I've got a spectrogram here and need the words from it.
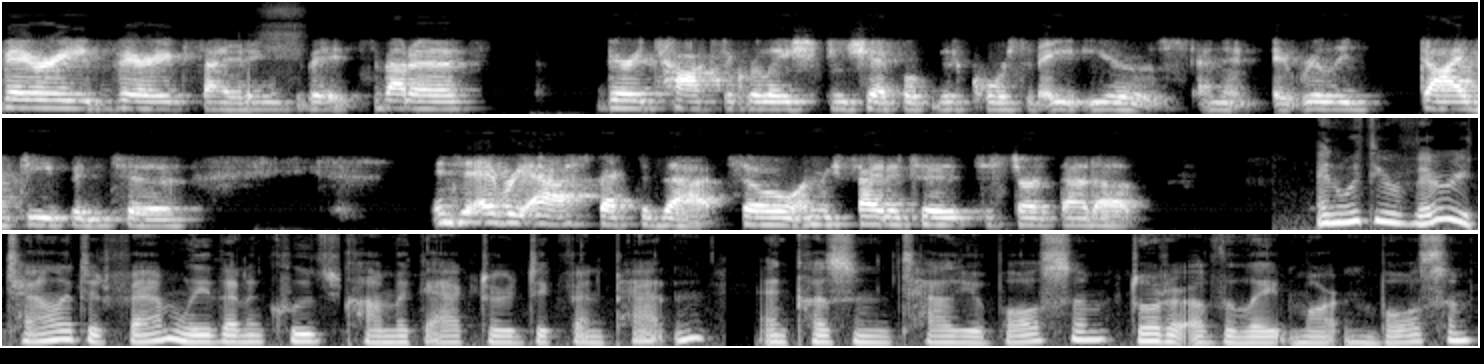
very very exciting. It's about a very toxic relationship over the course of eight years, and it, it really dives deep into into every aspect of that. So I'm excited to to start that up. And with your very talented family that includes comic actor Dick Van Patten and cousin Talia Balsam, daughter of the late Martin Balsam,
